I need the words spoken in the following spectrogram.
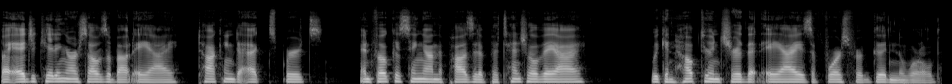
By educating ourselves about AI, talking to experts, and focusing on the positive potential of AI, we can help to ensure that AI is a force for good in the world.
